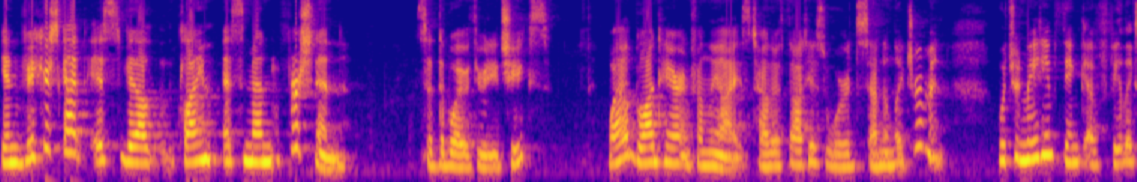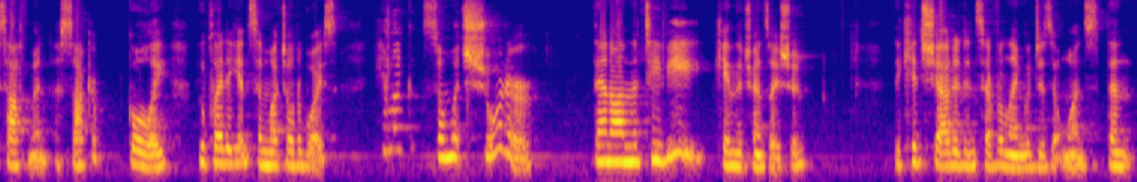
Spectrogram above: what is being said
In Vickerskatt ist wel klein es man fürchten, said the boy with ruddy cheeks. Wild blond hair and friendly eyes, Tyler thought his words sounded like German, which would make him think of Felix Hoffman, a soccer goalie who played against some much older boys. He looked so much shorter than on the TV, came the translation. The kids shouted in several languages at once. Then,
